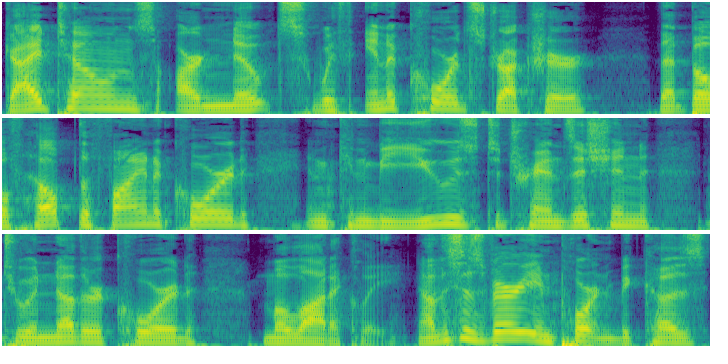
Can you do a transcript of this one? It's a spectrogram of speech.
Guide tones are notes within a chord structure that both help define a chord and can be used to transition to another chord melodically. Now, this is very important because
